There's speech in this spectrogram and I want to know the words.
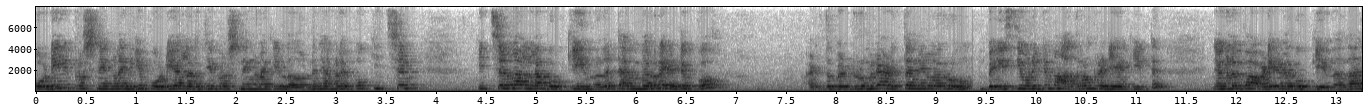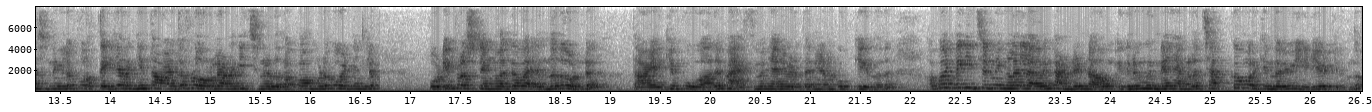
പൊടി പ്രശ്നങ്ങൾ എനിക്ക് പൊടി അലർജി പ്രശ്നങ്ങളൊക്കെ ഉള്ളതുകൊണ്ട് ഞങ്ങളിപ്പോൾ കിച്ചൺ കിച്ചണിലല്ല ബുക്ക് ചെയ്യുന്നത്. ടെമ്പററി ആയിട്ട് ഇപ്പോ അടുത്ത ബെഡ്റൂമിന്റെ അടുത്ത് തന്നെയുള്ള റൂം ബേസ് യൂണിറ്റ് മാത്രം റെഡിയാക്കിയിട്ട് ഞങ്ങളിപ്പോ അവിടെയാണ് ബുക്ക് ചെയ്യുന്നത്. എന്താണെന്ന് വെച്ചിട്ടുണ്ടെങ്കിൽ പുറത്തേക്ക് ഇറങ്ങി താഴത്തെ ഫ്ലോറിലാണ് കിച്ചൺ ഉള്ളത്. അപ്പൊ അങ്ങോട്ട് പോയിട്ടുണ്ടെങ്കിൽ പൊടി പ്രശ്നങ്ങളൊക്കെ വരുന്നത് കൊണ്ട് താഴേക്ക് പോവാതെ മാക്സിമം ഞാൻ ഇവിടെ തന്നെയാണ് ബുക്ക് ചെയ്യുന്നത്. അപ്പൊ എന്റെ കിച്ചൺ നിങ്ങൾ എല്ലാവരും കണ്ടിട്ടുണ്ടാവും. ഇതിനു മുന്നേ ഞങ്ങൾ ചക്ക മുറിക്കുന്ന ഒരു വീഡിയോ ഇട്ടിരുന്നു.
